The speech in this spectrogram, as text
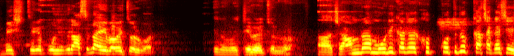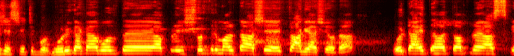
বিশ থেকে পঁচিশ দিন আছে না এইভাবে চলবো আর। এভাবে। চলবো। আচ্ছা আমরা মুড়ি কাটার খুব কতটুকু কাছাকাছি এসেছি একটু বলব মুড়ি কাটা বলতে আপনার ঈশ্বরদের মালটা আসে একটু আগে আসে ওটা। ওইটা আইতে হয়তো আপনার আজকে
